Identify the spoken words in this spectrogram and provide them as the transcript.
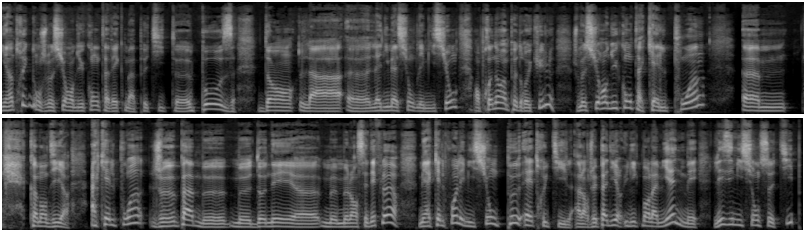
il y a un truc dont je me suis rendu compte avec ma petite pause dans l'animation de l'émission. En prenant un peu de recul, je me suis rendu compte à quel point euh, comment dire, à quel point, je veux pas me, donner, euh, me, lancer des fleurs, mais à quel point l'émission peut être utile. Alors, je vais pas dire uniquement la mienne, mais les émissions de ce type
